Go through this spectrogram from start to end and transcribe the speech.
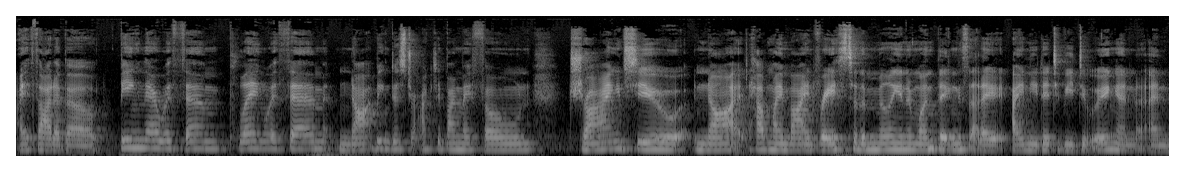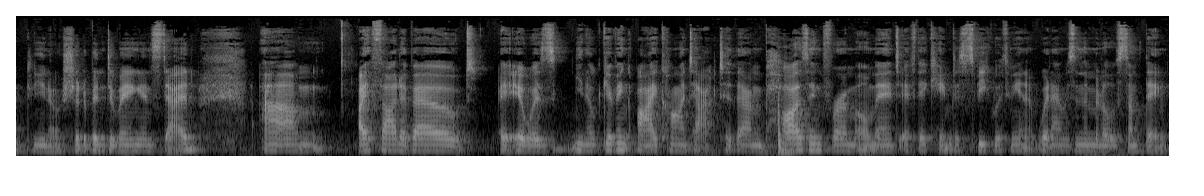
I thought about being there with them, playing with them, not being distracted by my phone, trying to not have my mind race to the million and one things that I, I needed to be doing and, and you know should have been doing instead. Um, I thought about it was you know giving eye contact to them pausing for a moment if they came to speak with me when i was in the middle of something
